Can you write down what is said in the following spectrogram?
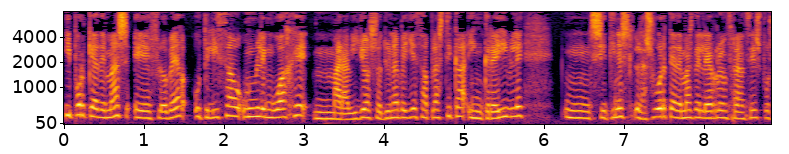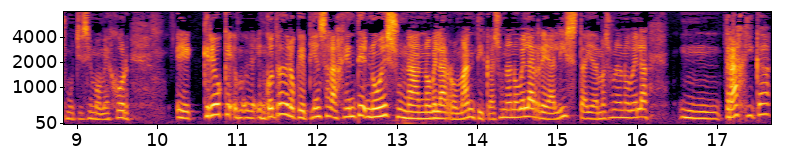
y porque además eh, Flaubert utiliza un lenguaje maravilloso, de una belleza plástica increíble. Mm, si tienes la suerte, además de leerlo en francés, pues muchísimo mejor. Eh, creo que, en contra de lo que piensa la gente, no es una novela romántica, es una novela realista y además una novela mm, trágica,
